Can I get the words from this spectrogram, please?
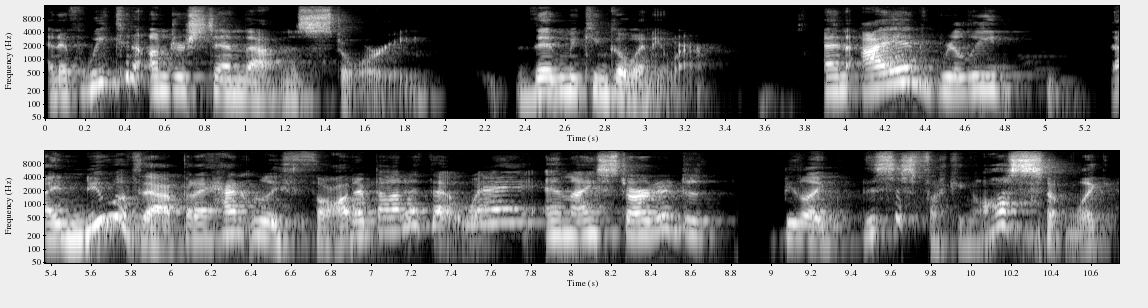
And if we can understand that in a story, then we can go anywhere. And I had really, I knew of that, but I hadn't really thought about it that way. And I started to be like, this is fucking awesome. Like,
